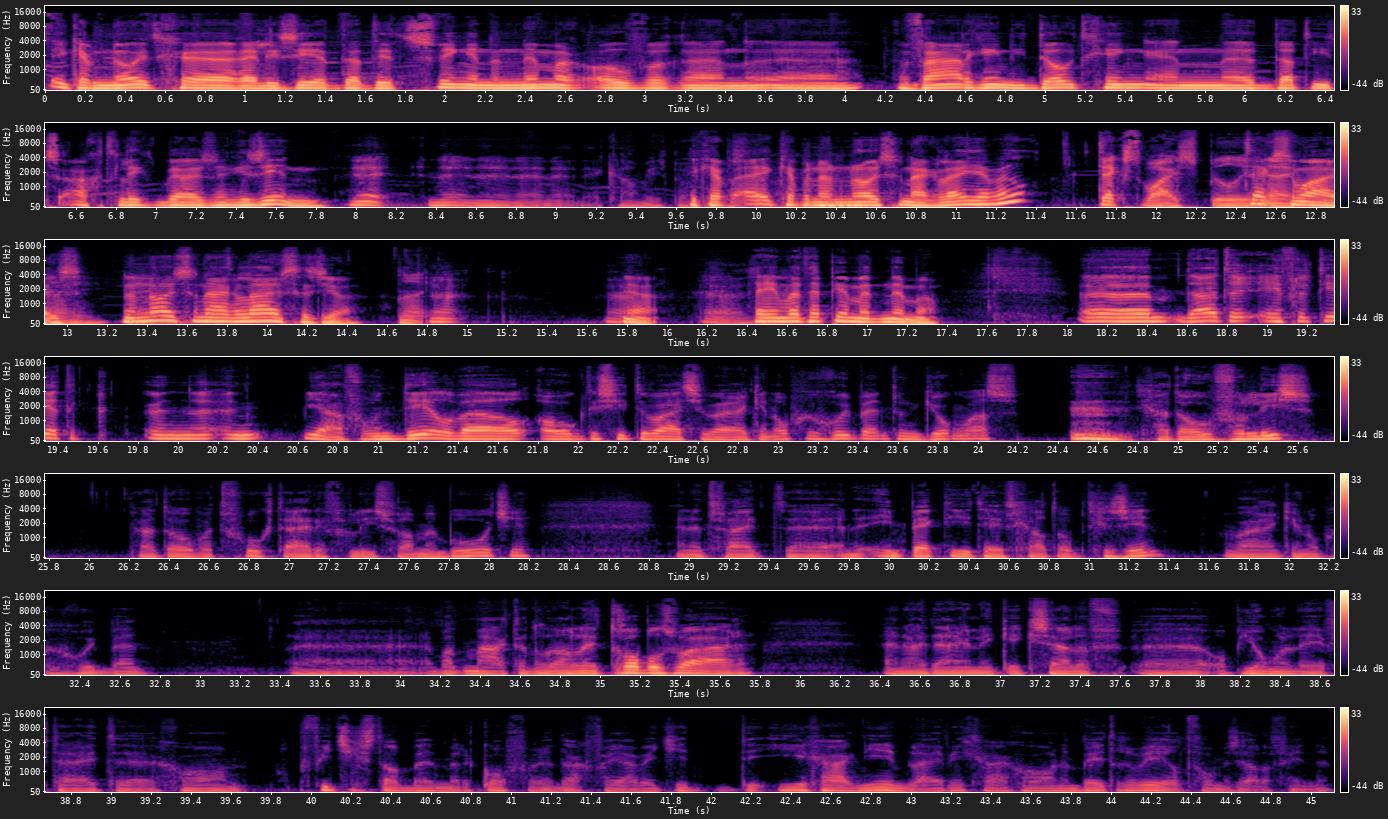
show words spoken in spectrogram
Ik heb nooit gerealiseerd dat dit swingende nummer over een, eh, een vader ging die doodging en eh, dat iets achterligt bij zijn gezin. Nee, nee, nee, nee, nee. Ik kan me iets bij Ik heb, ik heb er nog nooit zo naar geluisterd. Jawel? Tekstwise speel je? Text-wise. Nee, nee, nog nee. nooit zo naar geluisterd, ja. Nee. Ja. Ja. Ja, Hey, en wat heb je met nummer? Ehm, daaruit reflecteert ik een, een, ja, voor een deel wel ook de situatie waar ik in opgegroeid ben toen ik jong was. het gaat over verlies. Het gaat over het vroegtijdig verlies van mijn broertje. En het feit eh, en de impact die het heeft gehad op het gezin waar ik in opgegroeid ben. Eh, wat maakte dat er allerlei trobbels waren. En uiteindelijk ik zelf eh, op jonge leeftijd gewoon op een fietsje gestapt ben met een koffer en dacht van ja, weet je, de- hier ga ik niet in blijven. Ik ga gewoon een betere wereld voor mezelf vinden.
